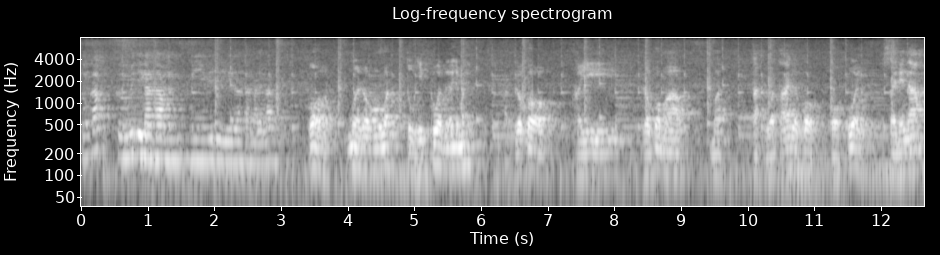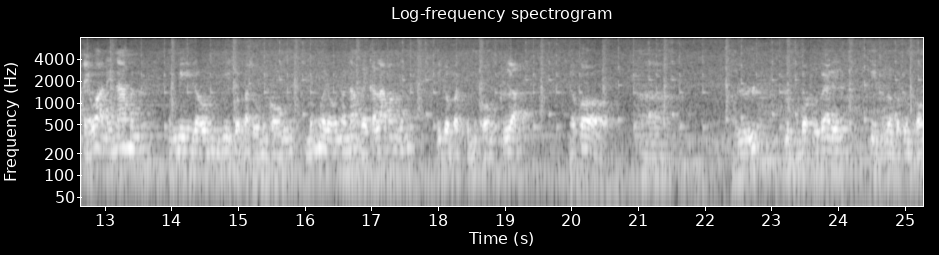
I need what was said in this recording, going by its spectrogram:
ลุงครับคือวิธีการทำมีวิธีการทำอะไรบ้างก็เมื่อเราเอาวัตถุดิบกล้วยไปแล้วใช่ไหม เราก็ไอเราก็มามาตัดหัวท้ายแล้วก็ปอกกล้วยใส่ในน้ำแต่ว่าในน้ำมันมันมีเรามีส่วนผสมของเมื่อเราน้ำใส่กะลามังนั้นมีส่วนผสมของเกลือ แล้วก็ลูกกระบอกถูกไหมเลยนี่ส่วนผสมของ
